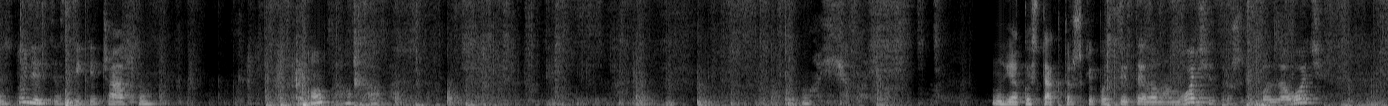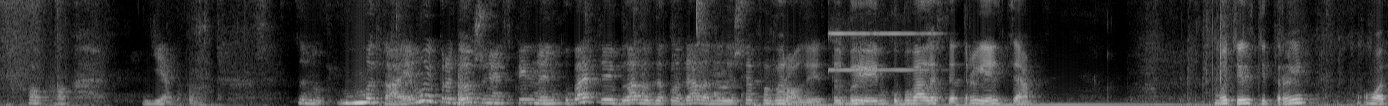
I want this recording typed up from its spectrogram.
не студяться скільки часу. Оп, оп, оп. Ой, ой. Ну, якось так трошки посвітила вам в очі, трошки поза очі. Хоп-хоп. Є. Вмикаємо і продовжуємо спільну інкубацію. Благо закладала не лише фавероли. Тобі інкубувалося три яйця. Бо тільки три. От.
